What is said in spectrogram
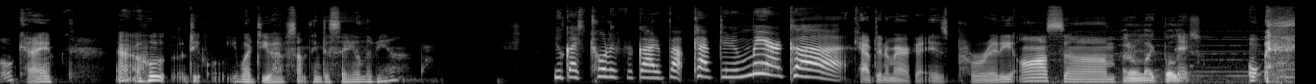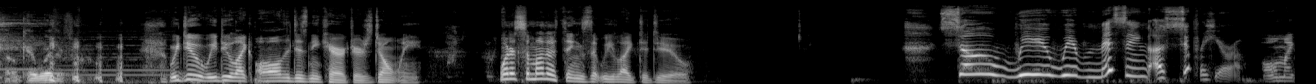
Okay. Uh, who? Do you, what? Do you have something to say, Olivia? You guys totally forgot about Captain America. Captain America is pretty awesome. I don't like bullies. Oh, I don't care where they're from. we do. We do like all the Disney characters, don't we? What are some other things that we like to do? So we we're missing a superhero. Oh my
